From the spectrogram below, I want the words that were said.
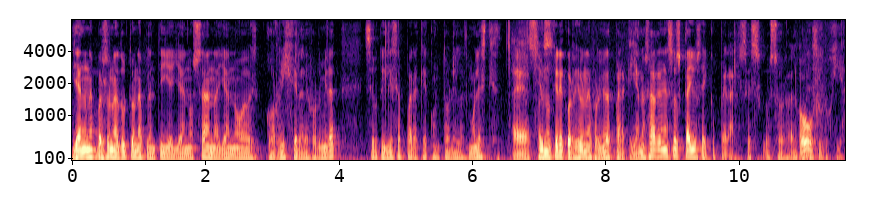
Ya en una mm. persona adulta una plantilla ya no sana, ya no corrige la deformidad, se utiliza para que controle las molestias. si uno quiere corregir una deformidad para que ya no salgan esos callos, hay que operarlos. Es, algo de cirugía.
